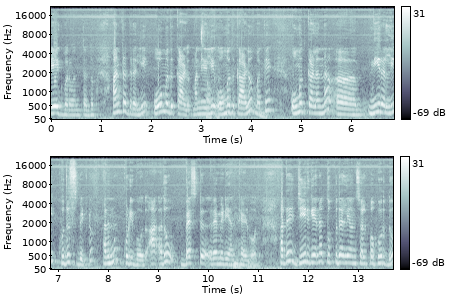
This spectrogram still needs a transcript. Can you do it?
ತೇಗ್ ಬರುವಂಥದ್ದು ಅಂಥದ್ರಲ್ಲಿ ಓಮದ ಕಾಳು ಮನೆಯಲ್ಲಿ ಓಮದ ಕಾಳು ಮತ್ತು ಓಮದ ಕಾಳನ್ನು ನೀರಲ್ಲಿ ಕುದಿಸ್ಬಿಟ್ಟು ಅದನ್ನು ಕುಡಿಬೋದು. ಅದು ಬೆಸ್ಟ್ ರೆಮಿಡಿ ಅಂತ ಹೇಳ್ಬೋದು. ಅದೇ ಜೀರಿಗೆನ ತುಪ್ಪದಲ್ಲಿ ಒಂದು ಸ್ವಲ್ಪ ಹುರಿದು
